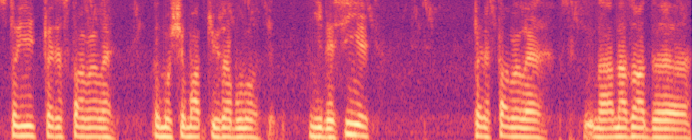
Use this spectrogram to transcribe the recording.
стоїть, переставили, тому що матки вже було ніде сіять. Переставили на, назад е,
